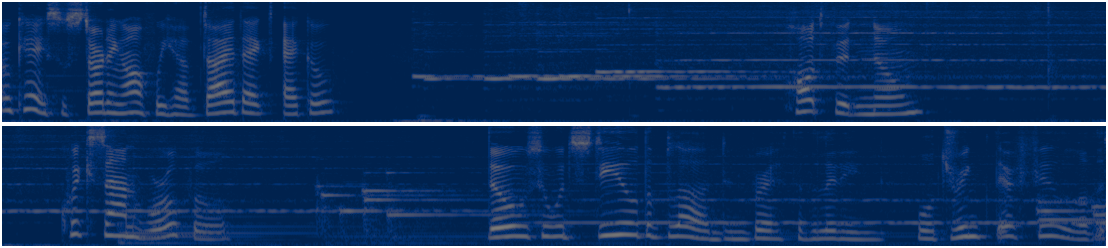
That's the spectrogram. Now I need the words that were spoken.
Okay, so starting off we have Didact Echo, Hotfoot Gnome, Quicksand Whirlpool. Those who would steal the blood and breath of the living will drink their fill of the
